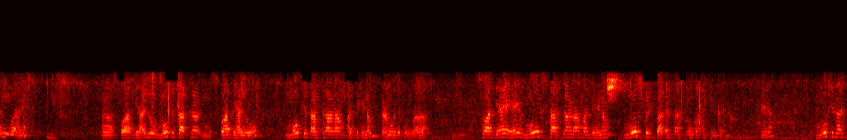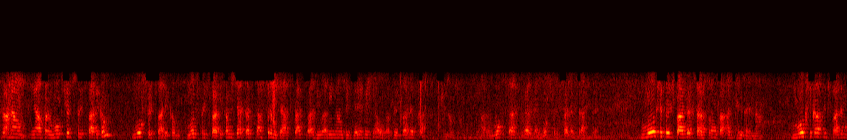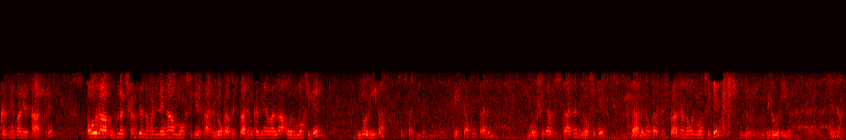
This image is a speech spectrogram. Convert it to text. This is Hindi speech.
शास्त्राणी हुआ है ना? हाँ स्वाध्यायो मोक्ष शास्त्र स्वाध्यायो मोक्ष शास्त्राणाम अध्ययनम प्रणोदक होगा स्वाध्याय है मोक्ष शास्त्राणाम अध्ययनम मोक्ष प्रतिपादक शास्त्रों का अध्ययन करना है ना? मोक्ष शास्त्राणाम यहाँ पर मोक्ष प्रतिपादकम मोक्ष प्रतिपादकम। मोक्ष प्रतिपादकम क्या? तत्शास्त्र प्रातिपादिवादी नाम से से क्या होगा? प्रतिपादक का? मोक्ष शास्त्र का मोक्ष प्रतिपादक शास्त्र मोक्ष प्रतिपादक शास्त्रों का अध्ययन करना, मोक्ष का प्रतिपादन करने वाले शास्त्र और आप उपलक्षण से समझ लेना मोक्ष के साधनों का प्रतिपादन करने वाला और मोक्ष के विरोधी का प्रतिपादन करने वाला। किसका प्रतिपादन? मोक्ष का प्रतिपादन, मोक्ष के साधनों का प्रतिपादन और मोक्ष के विरोधी का है ना?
